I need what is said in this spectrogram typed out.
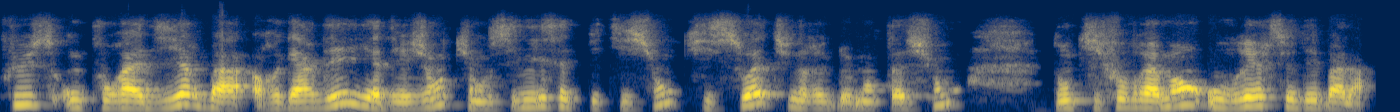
plus on pourra dire: «Bah, regardez, il y a des gens qui ont signé cette pétition, qui souhaitent une réglementation, donc il faut vraiment ouvrir ce débat-là».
